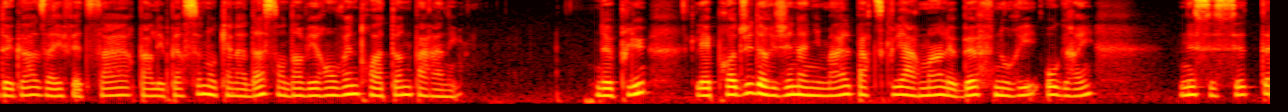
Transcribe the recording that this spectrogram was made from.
de gaz à effet de serre par les personnes au Canada sont d'environ 23 tonnes par année. De plus, les produits d'origine animale, particulièrement le bœuf nourri au grain, nécessitent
